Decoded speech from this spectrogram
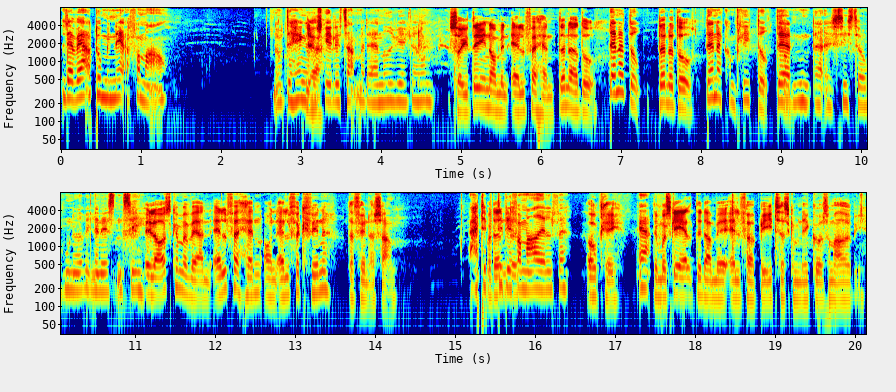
lad være at dominere for meget. Nu, det hænger Ja. måske lidt sammen med det andet i virkeligheden. Så ideen om en alfahan, den er død. Den er død. Den er død. Den er komplet død. Det Så- er den der sidste århundrede, vil jeg næsten sige. Eller også kan man være en alfahan og en alfakvinde, der finder sammen. Ah, det, hvordan det bliver det? for meget alfa. Okay. Ja. Det er måske alt det der med alfa og beta, skal man ikke gå så meget op i.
